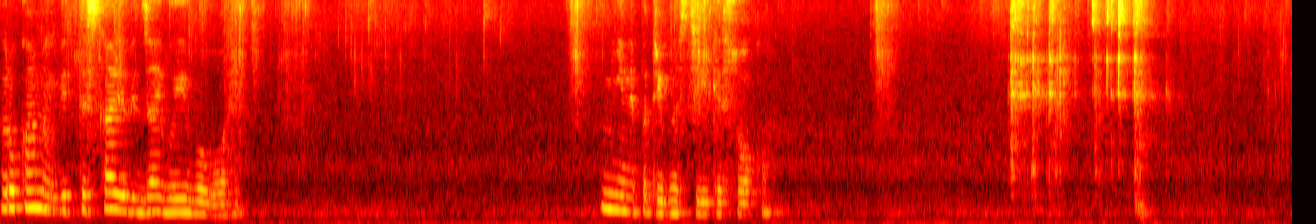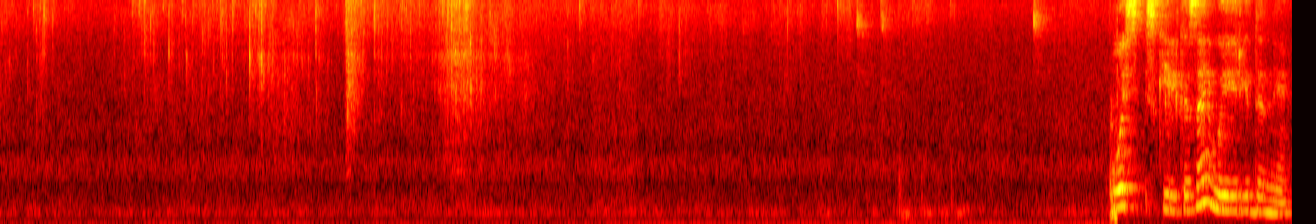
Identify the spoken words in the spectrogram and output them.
руками відтискаю від зайвої вологи. Мені не потрібно стільки соку. Ось скільки зайвої рідини.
